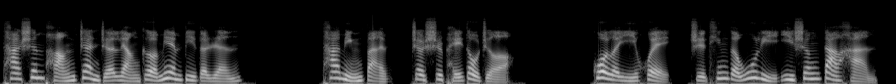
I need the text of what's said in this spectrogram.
他身旁站着两个面壁的人，他明白这是陪斗者。过了一会，只听得屋里一声大喊：“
